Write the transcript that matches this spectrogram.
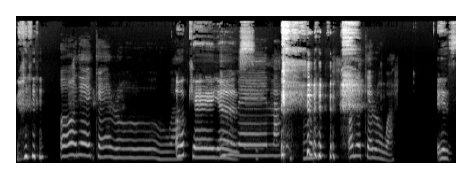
Onye Kerowa. okay yes Imela. Mhm. Onye Kerowa. is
